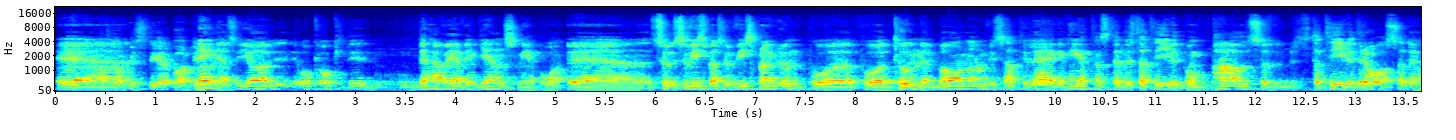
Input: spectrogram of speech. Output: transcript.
Eh, Att det var justerbart. Nej, nej, alltså jag, och, och det, det här var även Jens med på. Eh, så så vi, alltså, vi sprang runt på, på tunnelbanan, vi satt i lägenheten, ställde stativet på en pall så stativet rasade.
